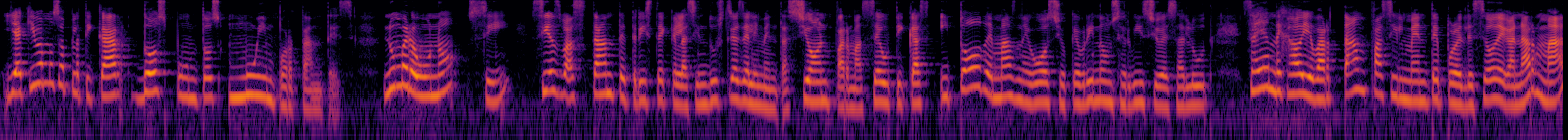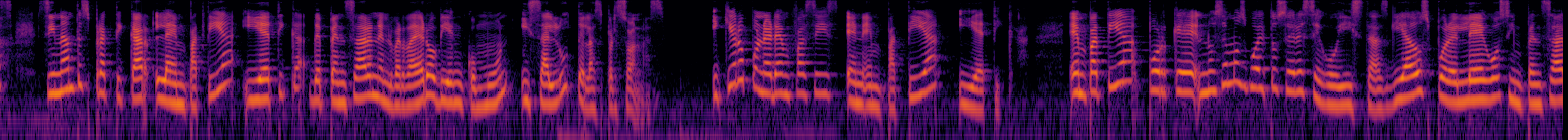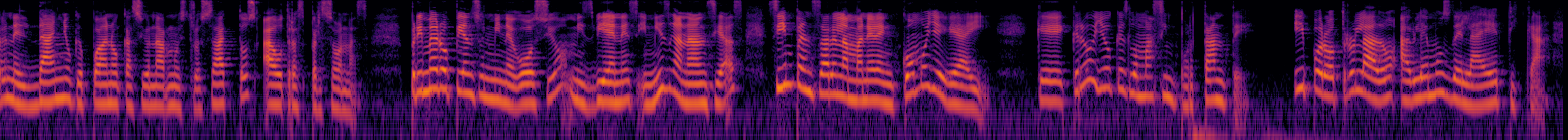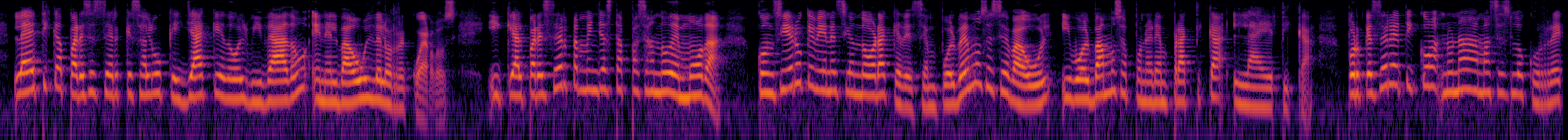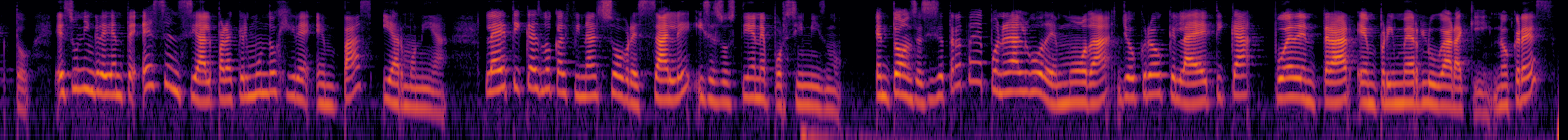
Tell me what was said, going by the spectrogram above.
Y aquí vamos a platicar dos puntos muy importantes. Número uno, sí, sí es bastante triste que las industrias de alimentación, farmacéuticas y todo demás negocio que brinda un servicio de salud se hayan dejado llevar tan fácilmente por el deseo de ganar más sin antes practicar la empatía y ética de pensar en el verdadero bien común y salud de las personas. Y quiero poner énfasis en empatía y ética. Empatía porque nos hemos vuelto seres egoístas, guiados por el ego sin pensar en el daño que puedan ocasionar nuestros actos a otras personas. Primero pienso en mi negocio, mis bienes y mis ganancias, sin pensar en la manera en cómo llegué ahí, que creo yo que es lo más importante. Y por otro lado, hablemos de la ética. La ética parece ser que es algo que ya quedó olvidado en el baúl de los recuerdos y que al parecer también ya está pasando de moda. Considero que viene siendo hora que desempolvemos ese baúl y volvamos a poner en práctica la ética. Porque ser ético no nada más es lo correcto, es un ingrediente esencial para que el mundo gire en paz y armonía. La ética es lo que al final sobresale y se sostiene por sí mismo. Entonces, si se trata de poner algo de moda, yo creo que la ética puede entrar en primer lugar aquí, ¿no crees?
